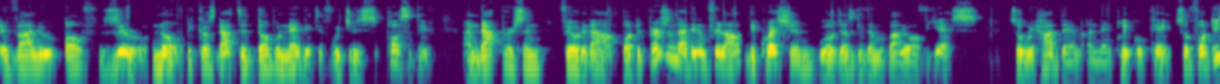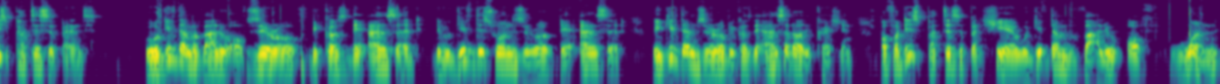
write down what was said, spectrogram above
a value of zero. No, because that's a double negative, which is positive, and that person filled it out. But the person that didn't fill out the question, we'll just give them a value of yes. So we had them and then click OK. So for this participant, we will give them a value of 0 because they answered. They will give this one 0, they answered. We give them 0 because they answered all the question. But for this participant here, we give them the value of 1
